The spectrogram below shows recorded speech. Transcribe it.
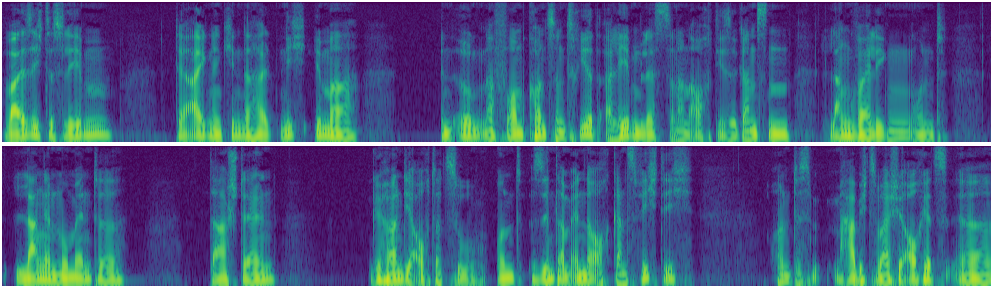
weil sich das Leben der eigenen Kinder halt nicht immer in irgendeiner Form konzentriert erleben lässt, sondern auch diese ganzen langweiligen und langen Momente darstellen, gehören die auch dazu und sind am Ende auch ganz wichtig. Und das habe ich zum Beispiel auch jetzt äh,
